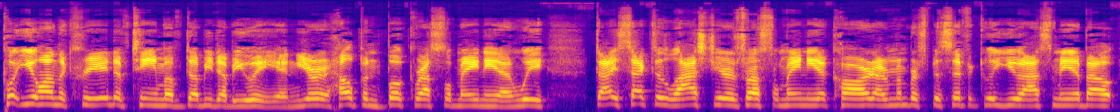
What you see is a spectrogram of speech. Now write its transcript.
put you on the creative team of WWE and you're helping book WrestleMania. And we dissected last year's WrestleMania card. I remember specifically you asked me about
